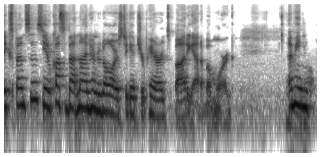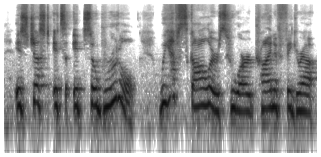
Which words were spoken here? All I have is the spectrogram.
expenses? You know, it costs about nine hundred dollars to get your parents' body out of a morgue I mean, it's just it's it's so brutal. We have scholars who are trying to figure out,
